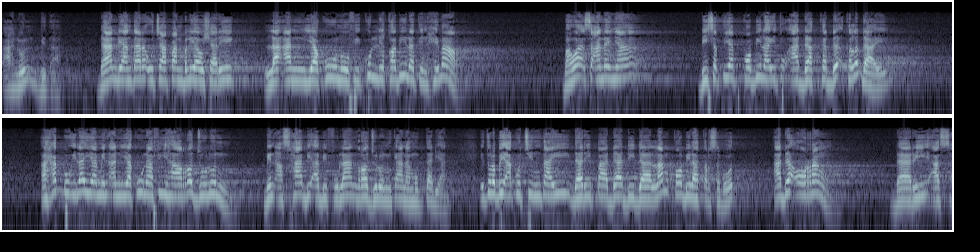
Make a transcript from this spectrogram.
ahlul bid'ah. Dan di antara ucapan beliau syarik la an yakunu fi kulli qabilatin himar bahwa seandainya di setiap kabilah itu ada keledai ahabbu ilayya min an yakuna fiha rajulun min ashabi abi fulan rajulun kana mubtadi'an. Itu lebih aku cintai daripada di dalam kabilah tersebut ada orang dari as,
